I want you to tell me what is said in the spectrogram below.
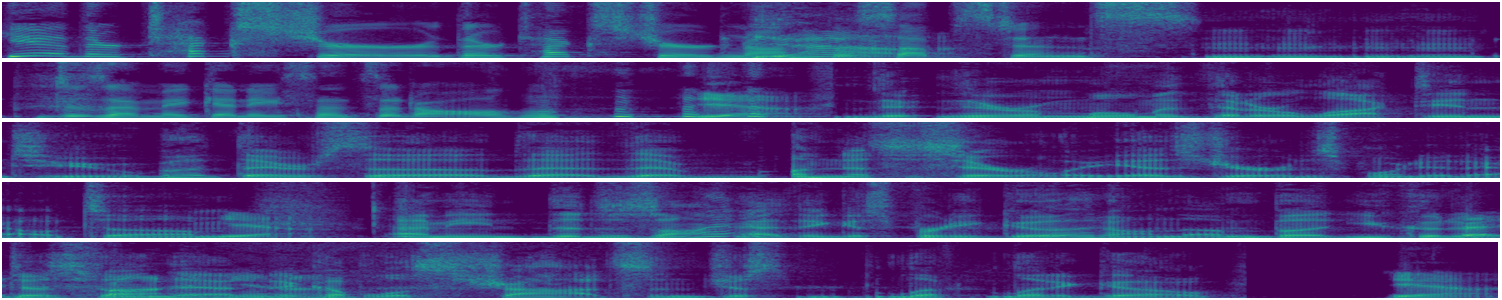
yeah, their texture, their texture, not Yeah. the substance. Mhm, mhm. Does that make any sense at all? Yeah, They're, they're a moment that are locked into, but there's uh, the the unnecessarily, as Jared has pointed out. Um, Yeah. I mean, the design I think is pretty good on them, but you could have just done fine, that in yeah. a couple of shots and just left let it go. yeah,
